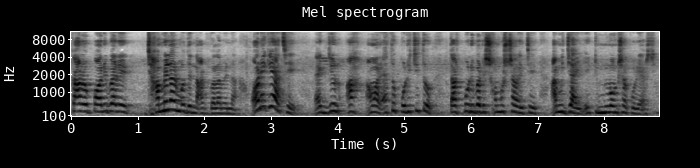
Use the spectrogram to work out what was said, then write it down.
কারও পরিবারের ঝামেলার মধ্যে নাক গলাবে না। অনেকে আছে, একজন, আহ, আমার এত পরিচিত, তার পরিবারের সমস্যা হয়েছে, আমি যাই, একটু মীমাংসা করে আসি।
